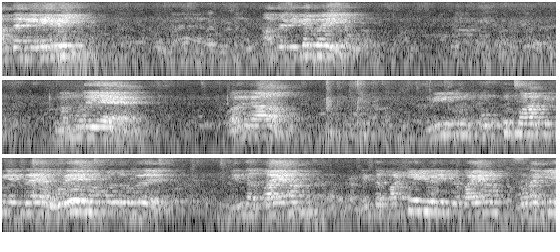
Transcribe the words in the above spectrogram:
அந்த நினைவை அந்த நிகழ்வை நம்முடைய வருங்காலம் மீண்டும் தொட்டு பார்க்கின்ற ஒரே நோக்கத்தோடு இந்த பயணம் பட்டியல் வெளியிட்ட பயணம் தொடங்கி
